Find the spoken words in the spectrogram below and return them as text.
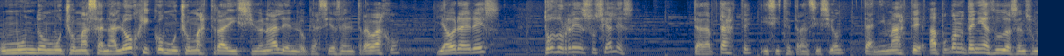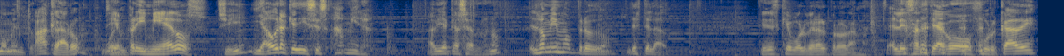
un mundo mucho más analógico, mucho más tradicional en lo que hacías en el trabajo, y ahora eres todo redes sociales. Te adaptaste, hiciste transición, te animaste. ¿A poco no tenías dudas en su momento? Ah, claro, siempre. Y miedos. Sí, y ahora que dices, ah, mira, había que hacerlo, ¿no? Es lo mismo, pero de este lado. Tienes que volver al programa. Él es Santiago Furcade.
